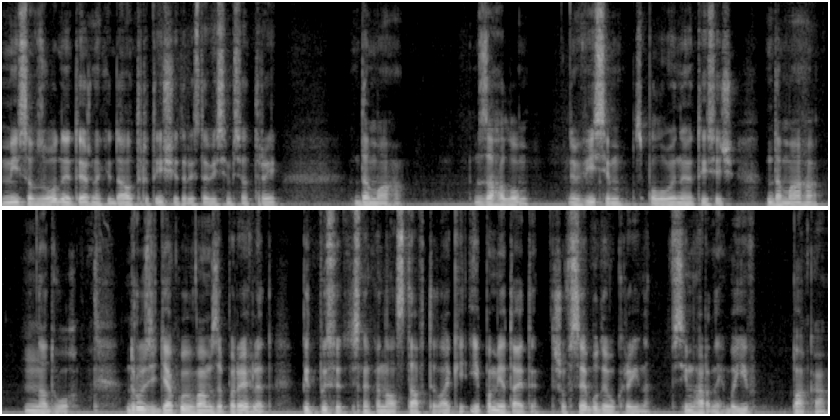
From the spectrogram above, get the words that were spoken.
мій совзводний теж накидав 3383 дамага. Загалом 8,5 тисяч дамага на двох. Друзі, дякую вам за перегляд. Підписуйтесь на канал, ставте лайки і пам'ятайте, що все буде Україна. Всім гарних боїв. Пока.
